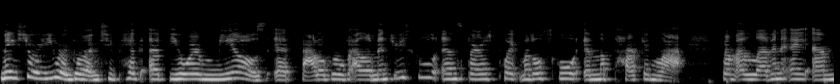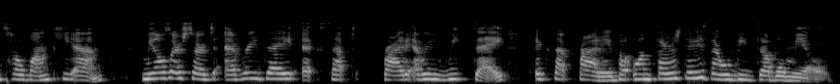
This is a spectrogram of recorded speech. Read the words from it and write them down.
Make sure you are going to pick up your meals at Battle Grove Elementary School and Sparrows Point Middle School in the parking lot from 11 a.m. to 1 p.m. Meals are served every day except Friday, every weekday except Friday, but on Thursdays there will be double meals.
